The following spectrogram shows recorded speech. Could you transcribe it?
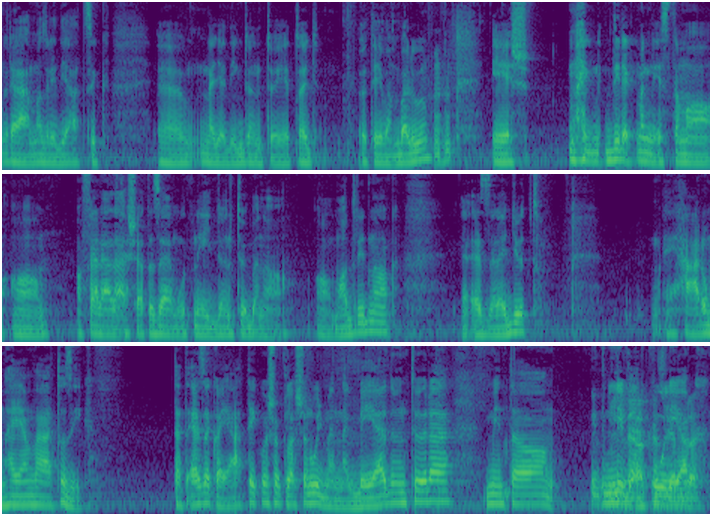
Real Madrid játszik ö, negyedik döntőjét, vagy öt éven belül, uh-huh. és meg, direkt megnéztem a, a, a felállását az elmúlt négy döntőben a, a Madridnak, ezzel együtt. Három helyen változik. Tehát ezek a játékosok lassan úgy mennek BL döntőre, mint a Mint Liverpooliak,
